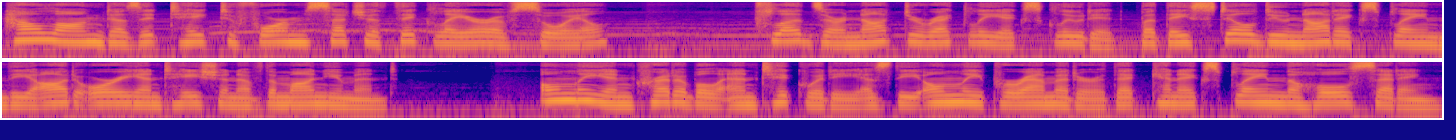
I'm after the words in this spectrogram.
How long does it take to form such a thick layer of soil? Floods are not directly excluded but they still do not explain the odd orientation of the monument. Only incredible antiquity is the only parameter that can explain the whole setting.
